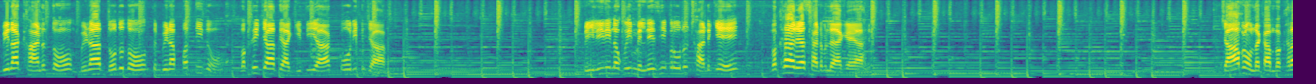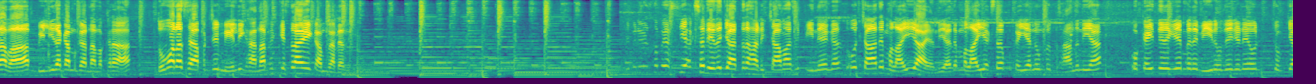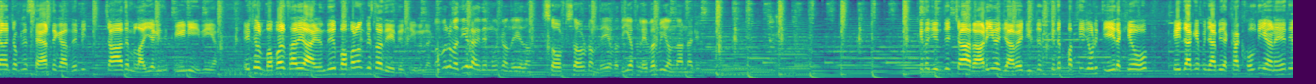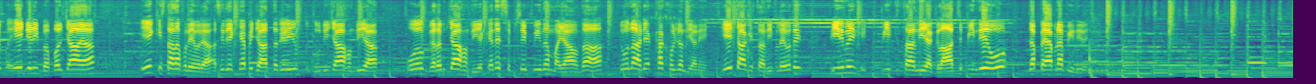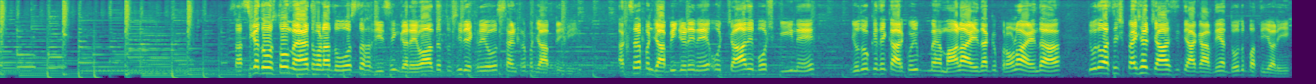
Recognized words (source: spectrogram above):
ਬਿਨਾ ਖੰਡ ਤੋਂ, ਬਿਨਾ ਦੁੱਧ ਤੋਂ ਤੇ ਬਿਨਾ ਪੱਤੀ ਤੋਂ ਵੱਖਰੀ ਚਾਹ ਤਿਆਰ ਕੀਤੀ ਆ ਕੋਰੀ ਚਾਹ ਬਿਜਲੀ ਦੀ ਨੌਕਰੀ ਮਿਲਣੀ ਸੀ, ਪਰ ਉਹਨੂੰ ਛੱਡ ਕੇ ਵੱਖਰਾ ਜਿਹਾ ਸੈਟਅਪ ਲੈ ਕੇ ਆਇਆ। ਚਾਹ ਬਣਾਉਣ ਦਾ ਕੰਮ ਵੱਖਰਾ ਵਾ, ਬਿਜਲੀ ਦਾ ਕੰਮ ਕਰਨਾ ਵੱਖਰਾ। ਦੋਵਾਂ ਦਾ ਸਿਆਪ ਚ ਮੇਲ ਨਹੀਂ ਖਾਂਦਾ, ਫਿਰ ਕਿਸ ਤਰ੍ਹਾਂ ਇਹ ਕੰਮ ਕਰਦਾ ਸੀ? ਤੇ ਤੋਂ ਵੀ ਅਸੀਂ ਅਕਸਰ ਦੇ ਦੇ ਜ਼ਿਆਦਾਤਰ ਸਾਡੀ ਚਾਹਾਂ ਅਸੀਂ ਪੀਂਦੇ ਹਾਂ। ਉਹ ਚਾਹ ਤੇ ਮਲਾਈ ਆ ਜਾਂਦੀ ਹੈ ਤੇ ਮਲਾਈ ਅਕਸਰ ਕਈਆਂ ਨੂੰ ਪਸੰਦ ਨਹੀਂ ਆ। ਉਹ ਕਈ ਤੇਰੇ ਕੇ ਮੇਰੇ ਵੀਰ ਹੁੰਦੇ ਜਿਹੜੇ ਉਹ ਚੁੱਪਚਾਪ ਚੁੱਕ ਕੇ ਸਾਈਡ ਤੇ ਕਰਦੇ ਵੀ ਚਾਹ ਤੇ ਮਲਾਈ ਆ ਕਿਸੇ ਪੀਣੀ ਨਹੀਂ ਆ। ਇੱਥੇ ਹੁਣ ਬੱਬਲ ਸਾਰੇ ਆ ਜਾਂਦੇ ਬੱਬਲ ਨੂੰ ਕਿਸ ਤਰ੍ਹਾਂ ਦੇਖਦੇ ਹੋ ਚੀਜ਼ ਨੂੰ ਲੈ ਕੇ? ਬਬਲ ਵਧੀਆ ਲੱਗਦੇ ਮੂੰਹ ਚ ਆਉਂਦੇ ਜਦੋਂ ਸੌਫਟ ਸੌਫਟ ਹੁੰਦੇ ਆ ਵਧੀਆ ਫਲੇਵਰ ਵੀ ਆਉਂਦਾ ਉਹਨਾਂ 'ਚ। ਕਿਤੇ ਜਿੱਦੇ ਚਾਹ ਰਾੜੀ ਨਾ ਜਾਵੇ ਜਿੱਦੇ ਕਿਤੇ ਪੱਤੀ ਥੋੜੀ ਤੇਜ਼ ਰੱਖਿਓ ਫਿਰ ਜਾ ਕੇ ਪੰਜਾਬੀ ਅੱਖਾਂ ਖੁੱਲਦੀਆਂ ਨੇ ਤੇ ਇਹ ਜਿਹੜੀ ਬੱਬਲ ਚਾਹ ਆ ਇਹ ਕਿਸ ਤਰ੍ਹਾਂ ਦਾ ਫਲੇਵਰ ਆ? ਅਸੀਂ ਦੇਖਿਆ ਵੀ ਜ਼ਿਆਦਾਤਰ ਜਿਹੜੀ ਦੂਜੀ ਚਾਹ ਹੁੰਦੀ ਆ ਉਹ ਗਰਮ ਚਾਹ ਹੁੰਦੀ ਹੈ, ਕਹਿੰਦੇ ਸਿਪ ਸਿਪ ਪੀਣ ਦਾ ਮਜ਼ਾ ਆਉਂਦਾ ਤੇ ਉਹਨਾਂ ਸਾਡੀਆਂ ਅੱਖਾਂ ਖੁੱਲ ਜਾਂਦੀਆਂ ਨੇ। ਇਹ ਚਾਹ ਕਿਸ ਤਰ੍ਹਾਂ ਦੀ ਫਲੇਵਰ ਤੇ? ਪੀਣ ਵਿੱਚ ਪੀ ਕਿਸ ਤਰ੍ਹਾਂ ਦੀ ਹੈ ਗਲਾਸ 'ਚ ਪੀਂਦੇ ਹੋ ਜਾਂ ਪੈਪ ਨਾਲ ਪੀਂਦੇ ਹੋ? ਸਤਿ ਸ਼੍ਰੀ ਅਕਾਲ ਦੋਸਤੋ, ਮੈਂ ਤੁਹਾਡਾ ਦੋਸਤ ਹਰਜੀਤ ਸਿੰਘ ਗਰੇਵਾਲ ਤੇ ਤੁਸੀਂ ਦੇਖ ਰਹੇ ਹੋ ਸੈਂਟਰ ਪੰਜਾਬ ਟੀਵੀ। ਅਕਸਰ ਪੰਜਾਬੀ ਜਿਹੜੇ ਨੇ, ਉਹ ਚਾਹ ਦੇ ਬਹੁਤ ਸ਼ੌਕੀਨ ਨੇ। ਜਦੋਂ ਕਿਤੇ ਘਰ ਕੋਈ ਮਹਿਮਾਨ ਆ ਜਾਂਦਾ, ਕੋਈ ਪ੍ਰਾਹੁਣਾ ਆ ਜਾਂਦਾ, ਤੇ ਉਹਦੇ ਵਾਸਤੇ ਸਪੈਸ਼ਲ ਚਾਹ ਅਸੀਂ ਤਿਆਰ ਕਰਦੇ ਹਾਂ, ਦੁੱਧ ਪੱਤੀ ਵਾਲੀ।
